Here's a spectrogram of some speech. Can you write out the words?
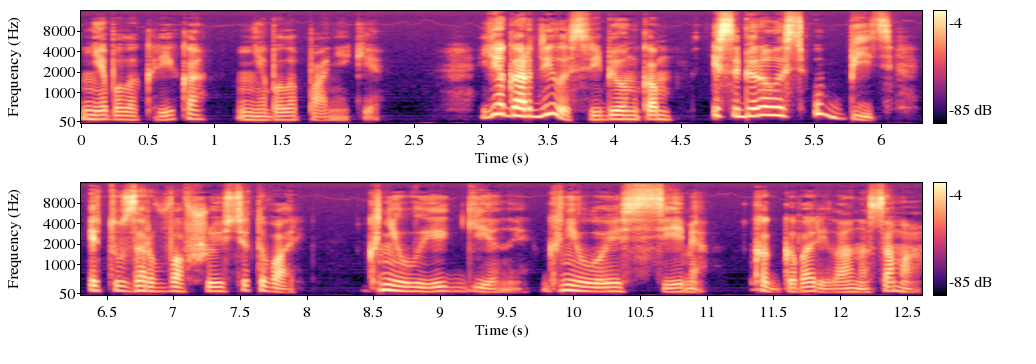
не было крика, не было паники. Я гордилась ребенком и собиралась убить эту взорвавшуюся тварь. Гнилые гены, гнилое семя, как говорила она сама.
